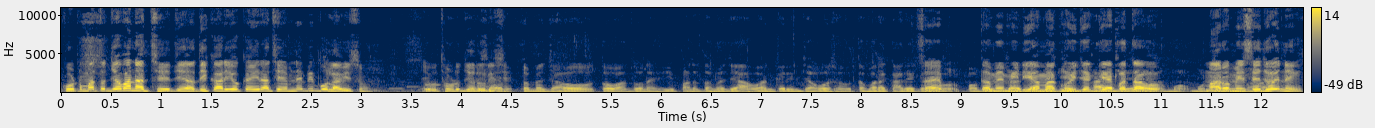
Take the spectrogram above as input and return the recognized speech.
કોર્ટમાં તો જવાના જ છે. જે અધિકારીઓ કર્યા છે એમને બી બોલાવીશું. એવું થોડું જરૂરી છે. તમે જાઓ તો વાંધો નથી પણ તમે જે આહવાન કરીને જાઓ છો તમારા કાર્યકરો સાહેબ તમે મીડિયામાં કોઈ જગ્યાએ બતાવો. મારો મેસેજ હોય ને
